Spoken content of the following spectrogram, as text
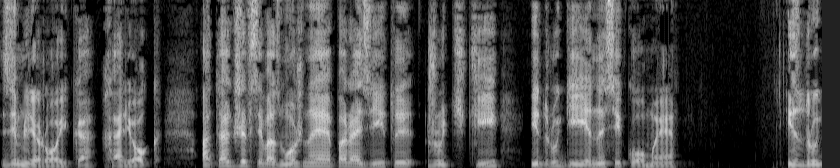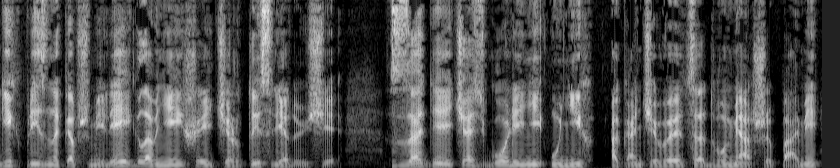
землеройка, хорек, а также всевозможные паразиты, жучки и другие насекомые. Из других признаков шмелей главнейшие черты следующие. Задняя часть голени у них оканчивается двумя шипами,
